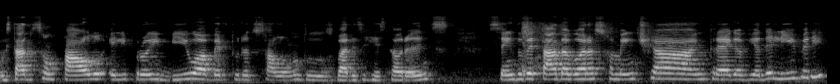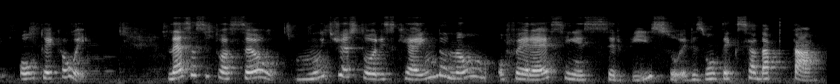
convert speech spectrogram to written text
o Estado de São Paulo ele proibiu a abertura do salão dos bares e restaurantes sendo vetada agora somente a entrega via delivery ou takeaway. Nessa situação, muitos gestores que ainda não oferecem esse serviço, eles vão ter que se adaptar.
